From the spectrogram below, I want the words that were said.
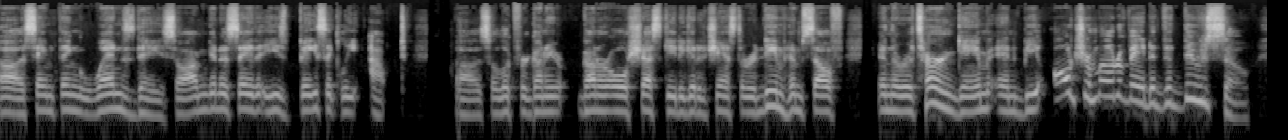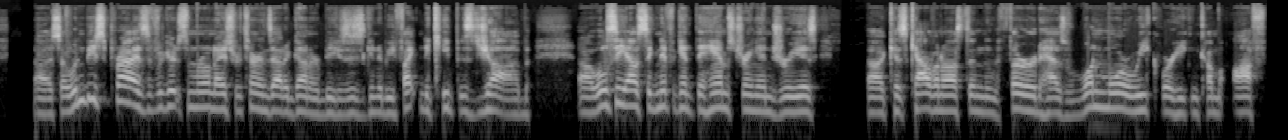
Uh, same thing Wednesday. So I'm going to say that he's basically out. Uh, so look for Gunner, Gunnar Olszewski to get a chance to redeem himself in the return game and be ultra motivated to do so. Uh, so I wouldn't be surprised if we get some real nice returns out of Gunner because he's going to be fighting to keep his job. Uh, we'll see how significant the hamstring injury is because uh, Calvin Austin the third has one more week where he can come off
